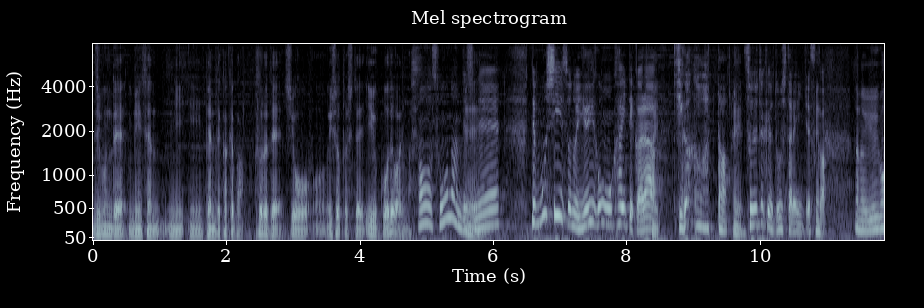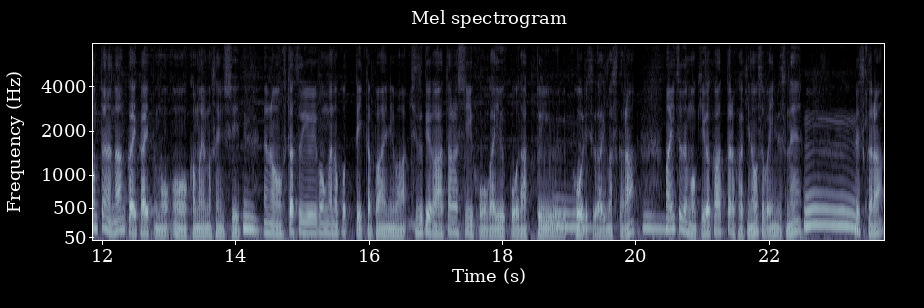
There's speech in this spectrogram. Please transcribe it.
自分で便箋にペンで書けばそれで使用遺書として有効ではあります。あそうなんですね、えー、でもしその遺言を書いてから気が変わった、はい、そういう時はどうしたらいいですか、えーあの遺言というのは何回書いても構いませんし、うん、あの2つ遺言が残っていた場合には日付が新しい方が有効だという法律がありますから、うん、まあ、いつでも気が変わったら書き直せばいいんですね。ですから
